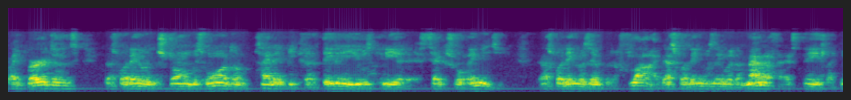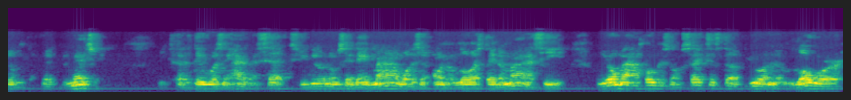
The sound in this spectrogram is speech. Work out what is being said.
like virgins, that's why they were the strongest ones on the planet because they didn't use any of their sexual energy. That's why they was able to fly. That's why they was able to manifest things like it was the fifth dimension because they wasn't having sex. You get what I'm saying? Their mind wasn't on the lower state of mind. See, when your mind focused on sex and stuff, you're on the lower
